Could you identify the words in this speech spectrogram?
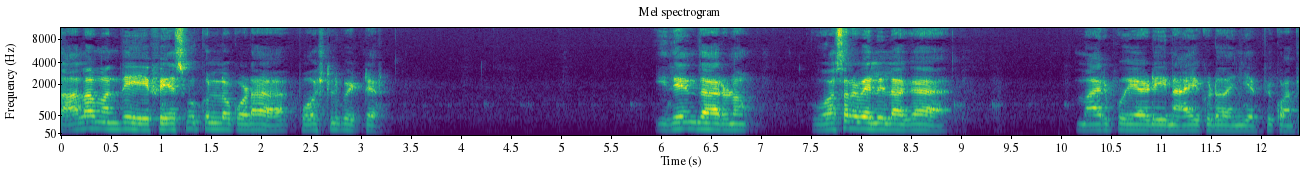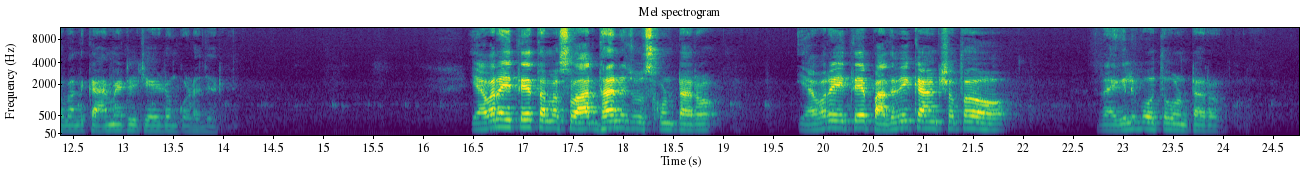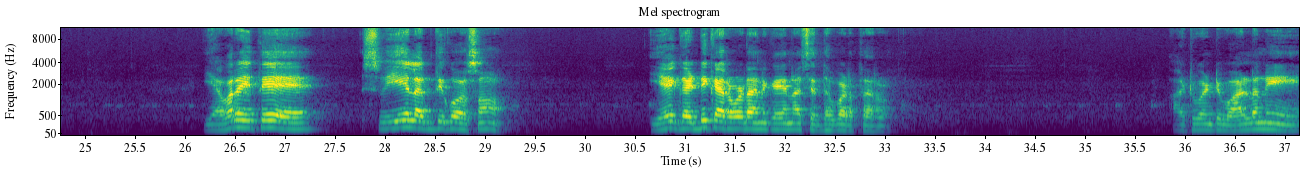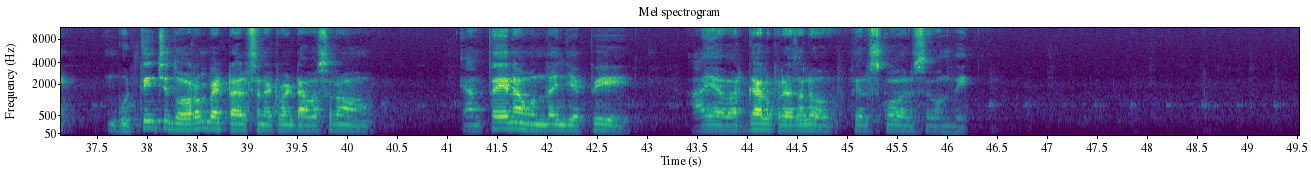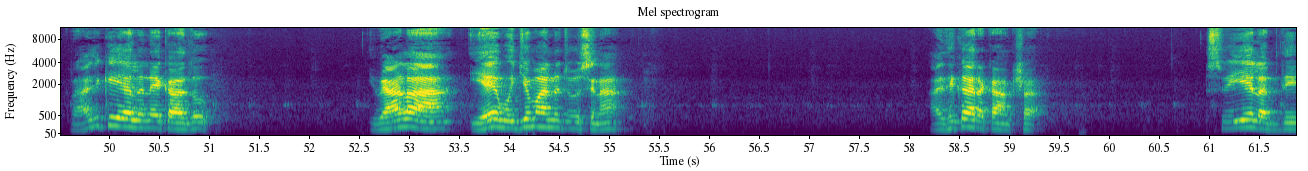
చాలామంది ఫేస్బుక్లో కూడా పోస్టులు పెట్టారు. ఇదేం దారుణం? ఓసరవెల్లిలాగా మారిపోయాడు ఈ నాయకుడు అని చెప్పి కొంతమంది కామెంట్లు చేయడం కూడా జరిగింది. ఎవరైతే తమ స్వార్థాన్ని చూసుకుంటారో ఎవరైతే పదవీకాంక్షతో రగిలిపోతూ ఉంటారు. ఎవరైతే స్వీయ లబ్ధి కోసం ఏ గడ్డి కరవడానికైనా సిద్ధపడతారు. అటువంటి వాళ్ళని గుర్తించి దూరం పెట్టాల్సినటువంటి అవసరం ఎంతైనా ఉందని చెప్పి ఆయా వర్గాల ప్రజలు తెలుసుకోవాల్సి ఉంది. రాజకీయాలనే కాదు ఈవేళ ఏ ఉద్యమాన్ని చూసినా అధికారకాంక్ష స్వీయ లబ్ధి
